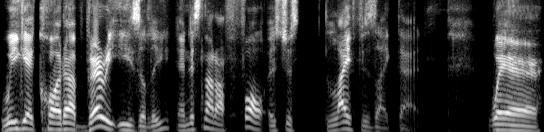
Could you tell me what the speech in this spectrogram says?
we get caught up very easily, and it's not our fault. It's just life is like that, where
